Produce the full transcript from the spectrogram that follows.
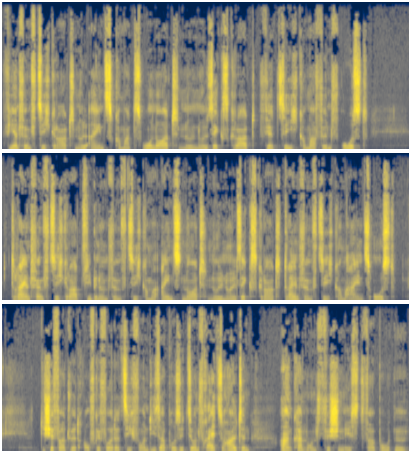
54 Grad 01,2 Nord, 006 Grad 40,5 Ost, 53 Grad 57,1 Nord, 006 Grad 53,1 Ost. Die Schifffahrt wird aufgefordert, sich von dieser Position freizuhalten. Ankern und Fischen ist verboten.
